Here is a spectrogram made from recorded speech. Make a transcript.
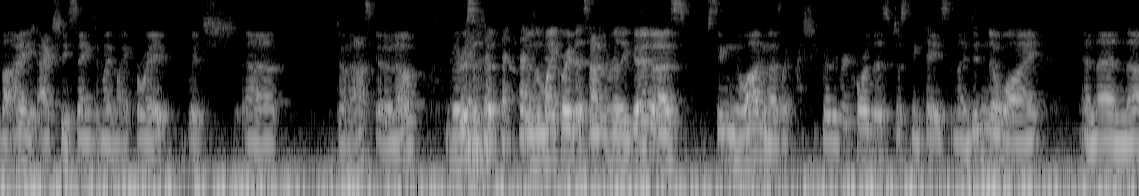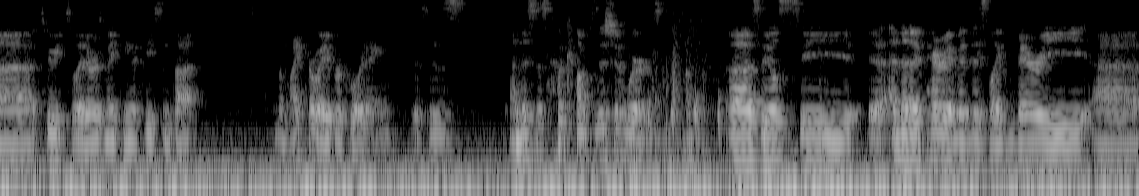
that I actually sang to my microwave, which uh, don't ask, I don't know. There was a there was a microwave that sounded really good, and I was singing along, and I was like, I should really record this just in case, and I didn't know why. And then uh, two weeks later, I was making the piece and thought, the microwave recording. This is and this is how composition works. Uh, so you'll see, and then I paired it with this like very, uh,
